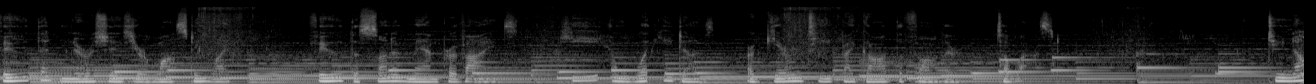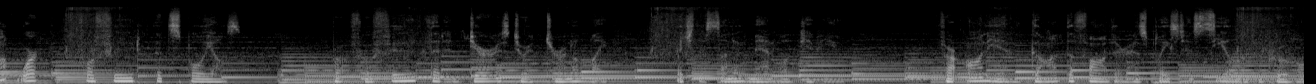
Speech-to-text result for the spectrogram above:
food that nourishes your lasting life, food the Son of Man provides. He and what he does are guaranteed by God the Father to last. Do not work for food that spoils, but for food that endures to eternal life, which the Son of Man will give you for on him God the Father has placed his seal of approval.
